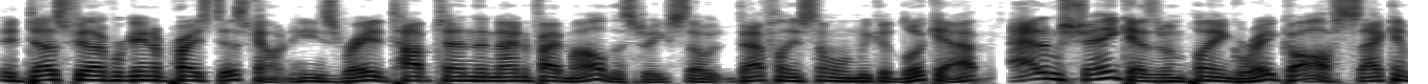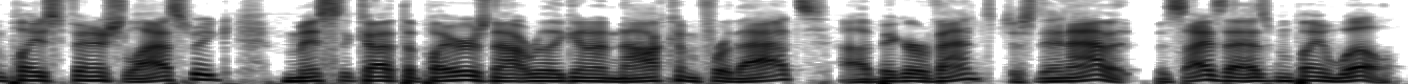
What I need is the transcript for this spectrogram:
It does feel like we're getting a price discount. He's rated top 10 in the 95 mile this week. So definitely someone we could look at. Adam Schenk has been playing great golf. Second place finish last week. Missed the cut. The players not really going to knock him for that. A bigger event. Just didn't have it. Besides that, has been playing well.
